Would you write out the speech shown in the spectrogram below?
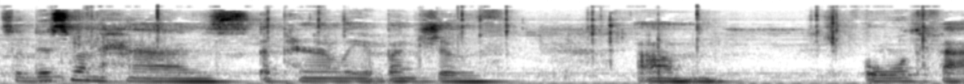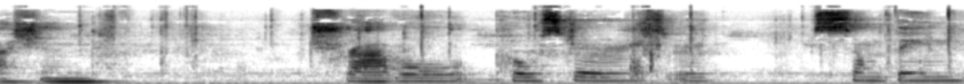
So this one has apparently a bunch of um, old-fashioned travel posters or something.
